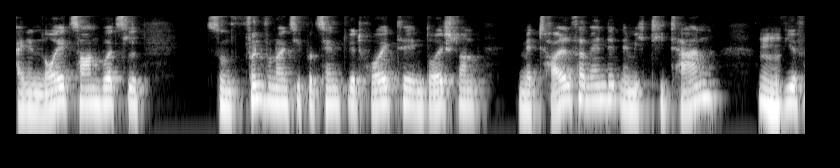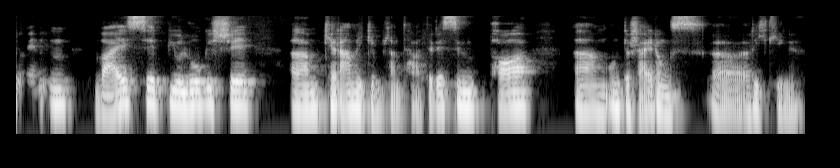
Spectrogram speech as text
eine neue Zahnwurzel. Zu 95 Prozent wird heute in Deutschland Metall verwendet, nämlich Titan. Mhm. wir verwenden weiße biologische ähm, Keramikimplantate. Das sind ein paar ähm, Unterscheidungsrichtlinien.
